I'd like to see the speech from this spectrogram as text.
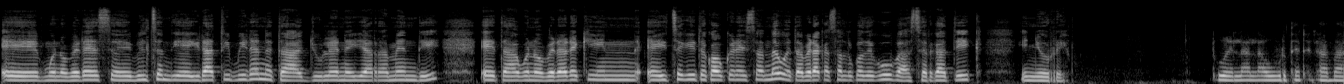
e, bueno, berez e, biltzen die irati miren eta julen eiarramendi, eta bueno, berarekin e, hitz egiteko aukera izan dugu eta berak azalduko dugu ba, zergatik inurri. Duela lau urte nera ba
